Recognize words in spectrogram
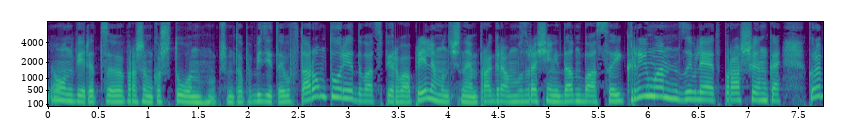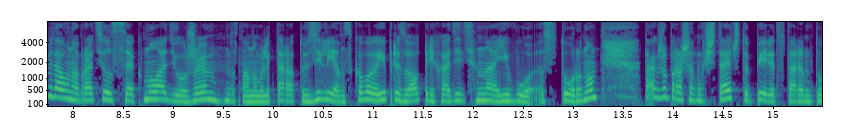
Он верит, э, Порошенко, что он, в общем-то, победит и во втором туре. 21 апреля мы начинаем программу возвращения Донбасса и Крыма, заявляет Порошенко. Кроме того, он обратился к молодежи, в основном электорату Зеленского, и призвал переходить на его сторону. Также Порошенко считает, что перед вторым туром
